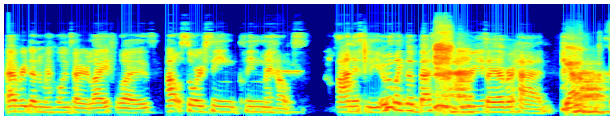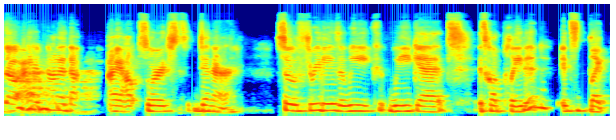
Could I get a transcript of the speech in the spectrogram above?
ever done in my whole entire life was outsourcing cleaning my house. Honestly, it was like the best experience I ever had. Yeah. So I have not had that. I outsourced dinner. So three days a week, we get it's called plated. It's like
